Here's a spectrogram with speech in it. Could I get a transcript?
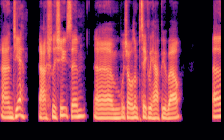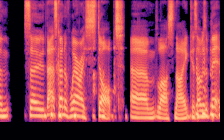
and yeah, Ashley shoots him, um, which I wasn't particularly happy about. Um, so that's kind of where I stopped um, last night because I was a bit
